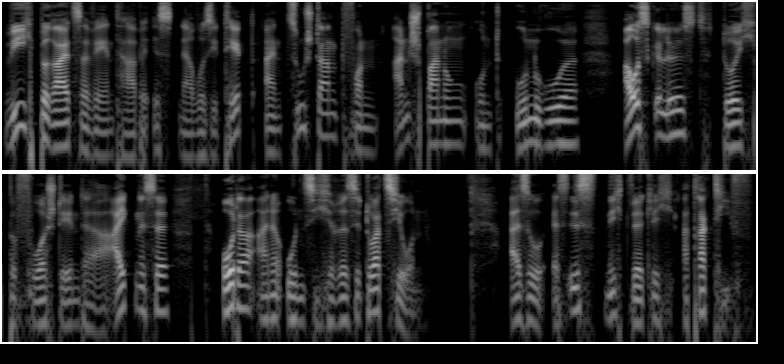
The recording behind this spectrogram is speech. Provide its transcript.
Wie ich bereits erwähnt habe, ist Nervosität ein Zustand von Anspannung und Unruhe, ausgelöst durch bevorstehende Ereignisse oder eine unsichere Situation. Also es ist nicht wirklich attraktiv.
